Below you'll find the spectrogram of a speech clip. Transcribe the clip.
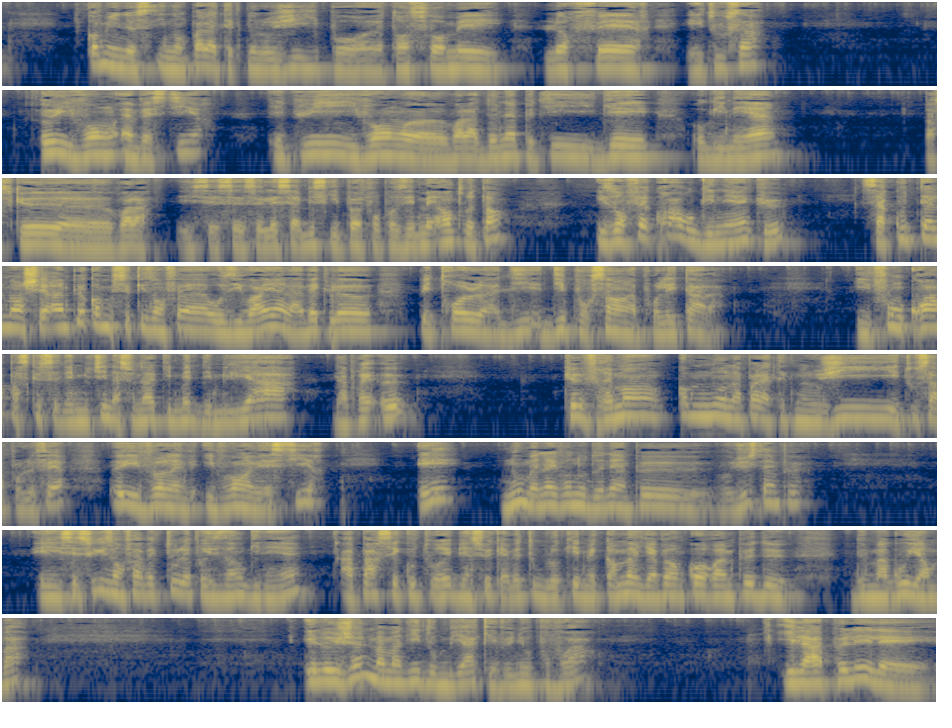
comme ils n'ont pas la technologie pour euh, transformer leur fer et tout ça, eux ils vont investir et puis ils vont euh, voilà donner un petit guet aux Guinéens parce que euh, voilà c'est les services qu'ils peuvent proposer. Mais entre temps, ils ont fait croire aux Guinéens que ça coûte tellement cher, un peu comme ce qu'ils ont fait aux Ivoiriens avec le pétrole à 10%, pour l'État. Ils font croire, parce que c'est des multinationales qui mettent des milliards, d'après eux, que vraiment, comme nous, on n'a pas la technologie et tout ça pour le faire, eux, ils vont, investir. Et nous, maintenant, ils vont nous donner un peu, juste un peu. Et c'est ce qu'ils ont fait avec tous les présidents guinéens, à part Sékou Touré, bien sûr, qui avait tout bloqué, mais quand même, il y avait encore un peu de, de magouille en bas. Et le jeune Mamadi Doumbia qui est venu au pouvoir, il a appelé les,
